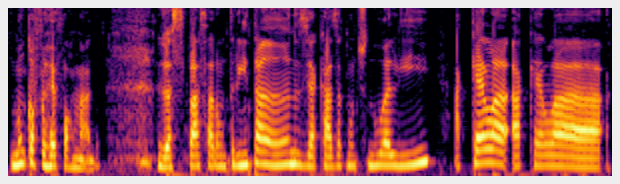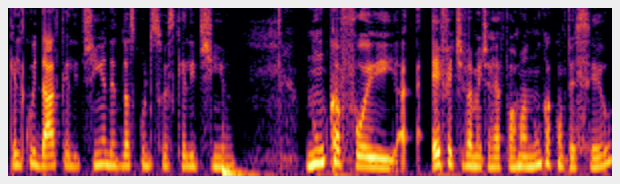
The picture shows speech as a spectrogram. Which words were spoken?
nunca foi reformada. Já se passaram 30 anos e a casa continua ali. Aquela, aquela, aquele cuidado que ele tinha dentro das condições que ele tinha nunca foi, efetivamente a reforma nunca aconteceu.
